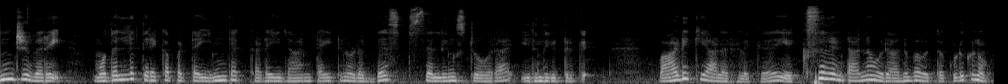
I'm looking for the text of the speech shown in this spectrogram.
இன்று வரை முதல்ல திறக்கப்பட்ட இந்த கடை தான் டைட்டனோட பெஸ்ட் செல்லிங் ஸ்டோராக இருந்துக்கிட்டு இருக்கு. வாடிக்கையாளர்களுக்கு எக்ஸலண்ட்டான ஒரு அனுபவத்தை கொடுக்கணும்.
